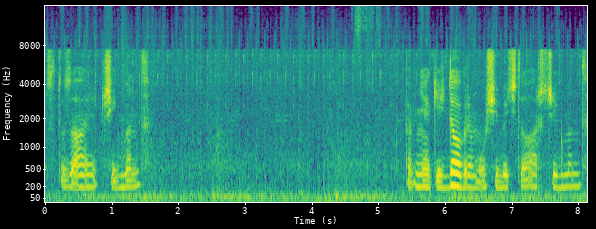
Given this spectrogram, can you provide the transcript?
Co to za achievement? Pewnie jakiś dobry musi być to achievement.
